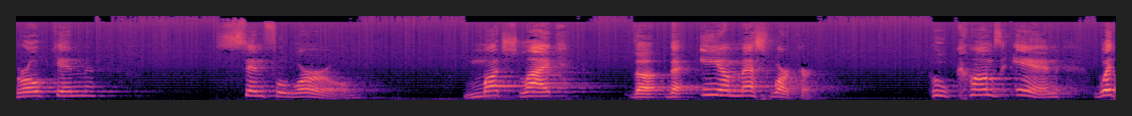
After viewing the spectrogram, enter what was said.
broken, sinful world, much like the, the EMS worker who comes in with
